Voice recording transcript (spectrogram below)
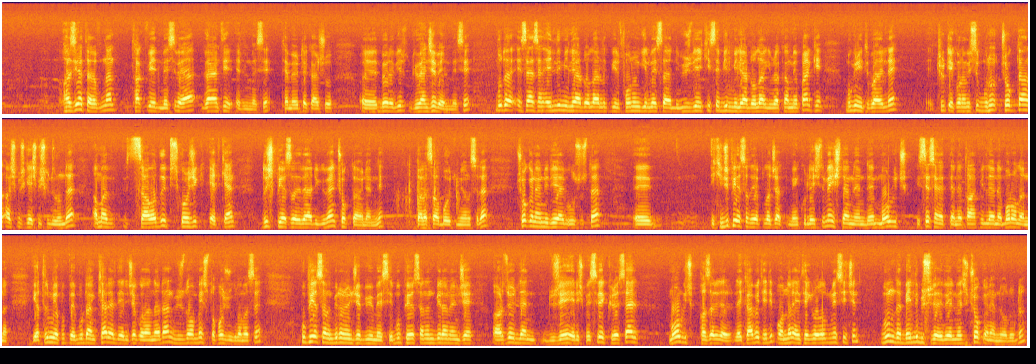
hazine tarafından takviye edilmesi veya garanti edilmesi, temerrüte karşı e, böyle bir güvence verilmesi. Bu da esasen 50 milyar dolarlık bir fonun girmesi halinde yüzde iki ise 1 milyar dolar gibi rakam yapar ki bugün itibariyle e, Türk ekonomisi bunu çoktan aşmış geçmiş bir durumda. Ama sağladığı psikolojik etken dış piyasada verdiği güven çok daha önemli. Parasal boyutun yanı sıra. Çok önemli diğer bir hususta e, ikinci piyasada yapılacak menkulleştirme işlemlerinde mortgage hisse senetlerine, tahvillerine, bonolarına yatırım yapıp ve buradan kar elde edecek olanlardan %15 stopaj uygulaması. Bu piyasanın bir an önce büyümesi, bu piyasanın bir an önce arzu edilen düzeye erişmesi ve küresel mortgage pazarıyla rekabet edip onlara entegre olabilmesi için bunun da belli bir süre verilmesi çok önemli olurdu.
